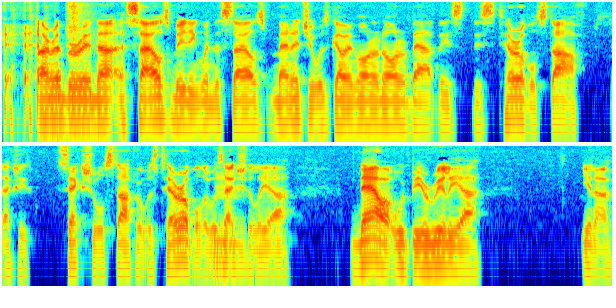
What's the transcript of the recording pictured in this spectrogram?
I remember in a, a sales meeting when the sales manager was going on and on about this this terrible stuff, actually sexual stuff. It was terrible. It was Mm. actually uh, now it would be really a you know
